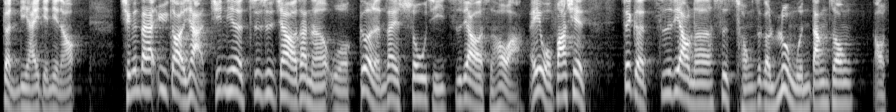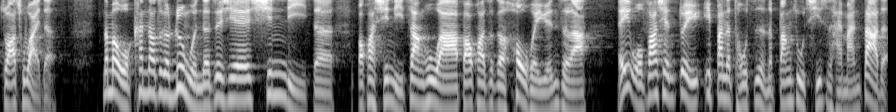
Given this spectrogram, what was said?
更厉害一点点哦。先跟大家预告一下，今天的知识加油站呢，我个人在收集资料的时候啊，诶，我发现这个资料呢是从这个论文当中哦抓出来的。那么我看到这个论文的这些心理的，包括心理账户啊，包括这个后悔原则啊，诶，我发现对于一般的投资人的帮助其实还蛮大的，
